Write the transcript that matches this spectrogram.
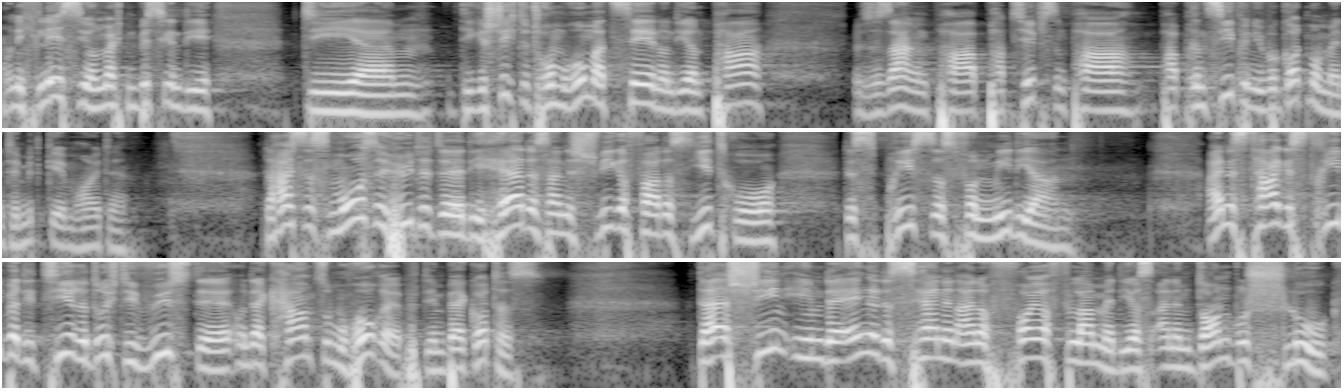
Und ich lese sie und möchte ein bisschen die, die, ähm, die Geschichte drumherum erzählen und dir ein paar, wie soll ich sagen, ein paar, paar Tipps, ein paar, paar Prinzipien über Gott-Momente mitgeben heute. Da heißt es, Mose hütete die Herde seines Schwiegervaters Jitro, des Priesters von Midian. Eines Tages trieb er die Tiere durch die Wüste und er kam zum Horeb, dem Berg Gottes. Da erschien ihm der Engel des Herrn in einer Feuerflamme, die aus einem Dornbusch schlug.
